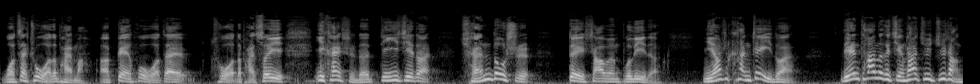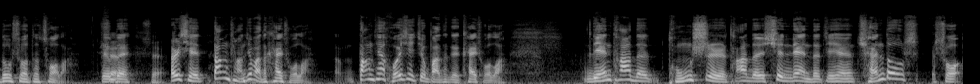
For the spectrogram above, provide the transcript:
我再出我的牌嘛，啊，辩护我再出我的牌。所以一开始的第一阶段全都是对沙文不利的。你要是看这一段，连他那个警察局局长都说他错了。对不对？是，是，而且当场就把他开除了，当天回去就把他给开除了，连他的同事、他的训练的这些人全都是说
